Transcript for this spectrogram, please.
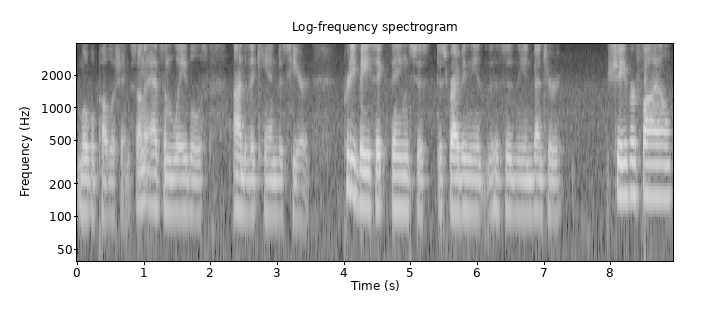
mobile publishing. So I'm going to add some labels onto the canvas here pretty basic things, just describing the this is the inventor shaver file.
